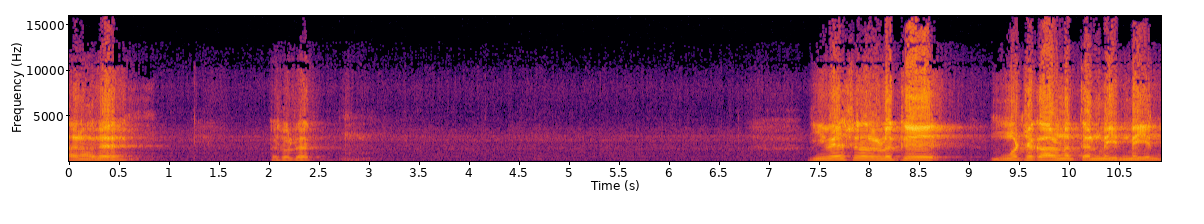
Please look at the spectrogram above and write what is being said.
அதனால் இப்போ சொல்கிறார் ஜீவேஸ்வரர்களுக்கு மோட்ச காரணத்தன்மை இன்மையின்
